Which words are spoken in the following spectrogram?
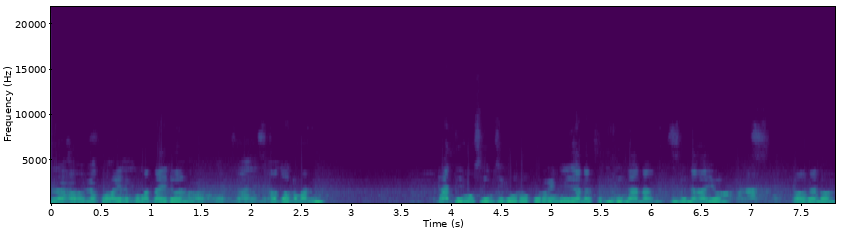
La hawla ko. Okay na pumatay doon. Totoo naman, dati Muslim siguro, pero hindi siya, hindi na, na hindi na ngayon. O, ganun.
